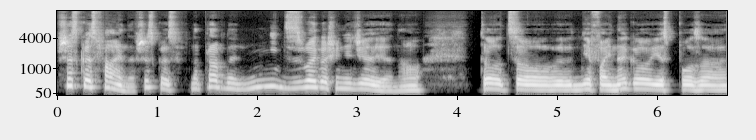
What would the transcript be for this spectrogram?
wszystko jest fajne, wszystko jest naprawdę, nic złego się nie dzieje. No, to, co niefajnego jest poza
